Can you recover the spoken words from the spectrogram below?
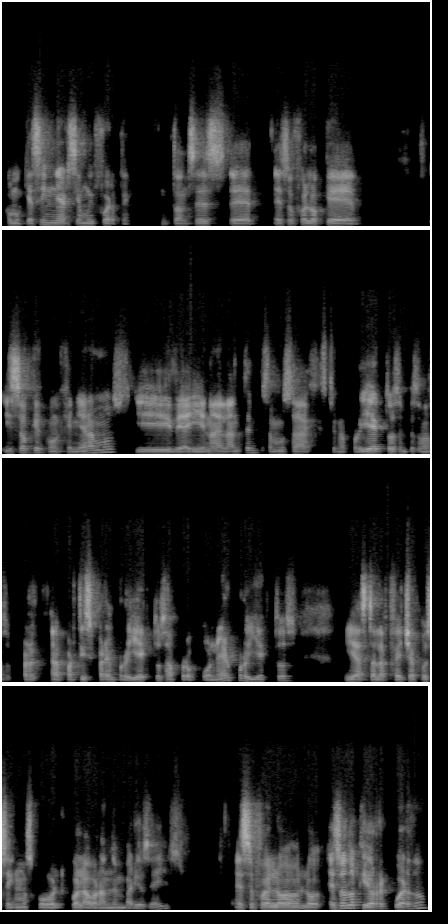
como que esa inercia muy fuerte. Entonces, eh, eso fue lo que hizo que congeniáramos y de ahí en adelante empezamos a gestionar proyectos, empezamos a, participar en proyectos, a proponer proyectos y hasta la fecha pues seguimos colaborando en varios de ellos. Eso, fue lo, eso es lo que yo recuerdo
